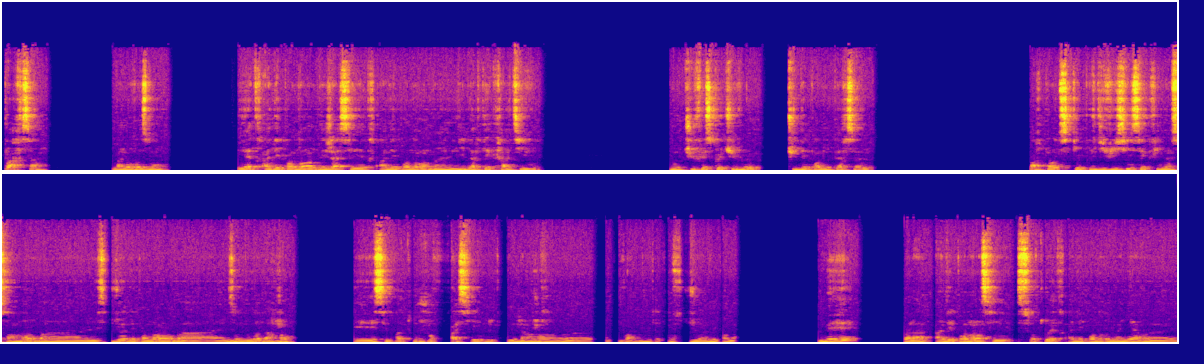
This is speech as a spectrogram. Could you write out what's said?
par ça, malheureusement. Et être indépendant, déjà, c'est être indépendant, ben, liberté créative. Donc tu fais ce que tu veux, tu dépends de personne. Par contre, ce qui est plus difficile, c'est que financièrement, ben, les studios indépendants, ben, ils ont besoin d'argent. Et c'est pas toujours facile de trouver de l'argent euh, pour pouvoir monter ton studio indépendant. Mais voilà, indépendant, c'est surtout être indépendant de manière euh,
